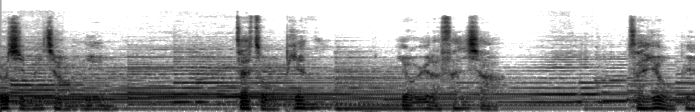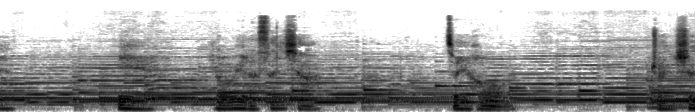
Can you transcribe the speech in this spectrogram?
有几枚脚印，在左边犹豫了三下，在右边也犹豫了三下，最后转身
